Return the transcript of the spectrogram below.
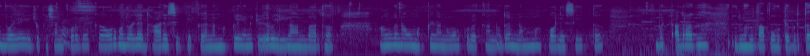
ಒಂದು ಒಳ್ಳೆಯ ಎಜುಕೇಷನ್ ಕೊಡ್ಬೇಕು, ಅವ್ರಿಗೊಂದು ಒಳ್ಳೆಯ ದಾರಿ ಸಿಗ್ಬೇಕು, ನನ್ನ ಮಕ್ಳು ಏನು ಕೇಳಿದ್ರು ಇಲ್ಲ ಅನ್ನಬಾರ್ದು ಹಂಗೆ ನಾವು ಮಕ್ಕಳನ್ನ ನೋಡ್ಕೋಬೇಕು ಅನ್ನೋದು ನಮ್ಮ ಪಾಲಿಸಿ ಇತ್ತು. ಬಟ್ ಅದ್ರಾಗ ಇನ್ನೊಂದು ಪಾಪು ಹುಟ್ಟಿಬಿಡ್ತು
